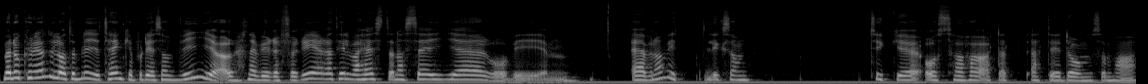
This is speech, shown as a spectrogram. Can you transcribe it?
Men då kunde jag inte låta bli att tänka på det som vi gör när vi refererar till vad hästarna säger och vi mm, Även om vi liksom tycker oss ha hört att, att det är de som har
